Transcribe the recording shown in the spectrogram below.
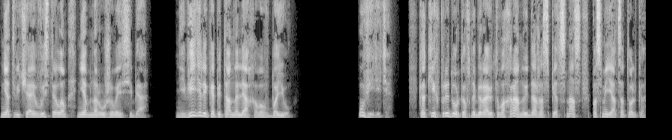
не отвечая выстрелам, не обнаруживая себя. Не видели капитана Ляхова в бою? Увидите. Каких придурков набирают в охрану и даже спецназ посмеяться только.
